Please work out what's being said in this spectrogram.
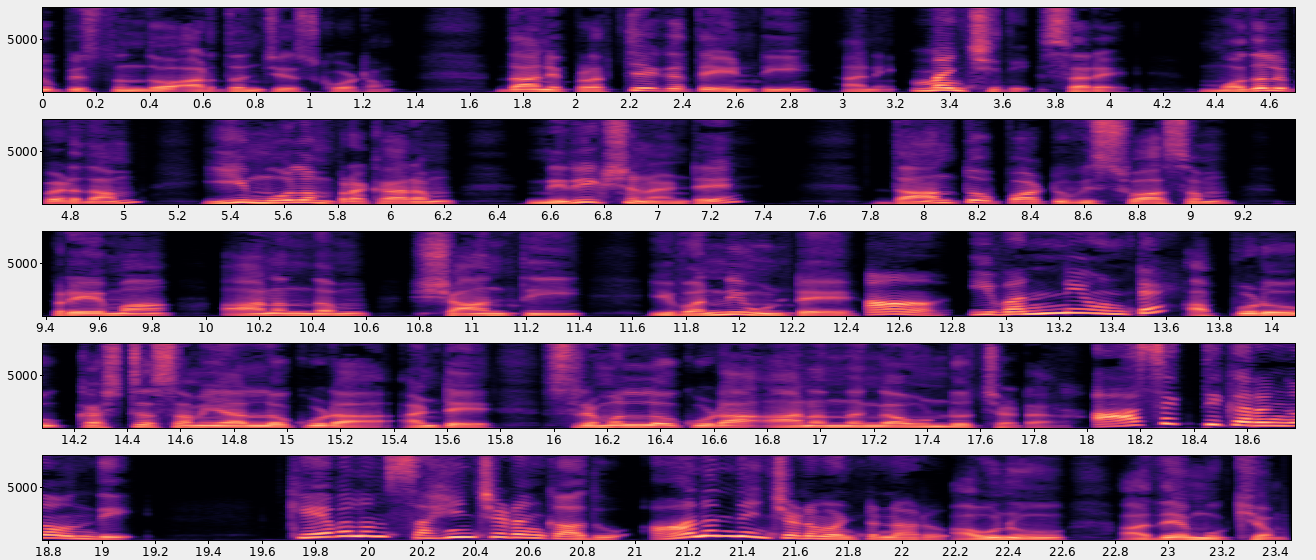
చూపిస్తుందో అర్థం చేసుకోవటం. దాని ప్రత్యేకత ఏంటి అని. మంచిది. సరే మొదలు పెడదాం. ఈ మూలం ప్రకారం నిరీక్షణ అంటే దాంతోపాటు విశ్వాసం ప్రేమ ఆనందం శాంతి ఇవన్నీ ఉంటే ఆ ఇవన్నీ ఉంటే అప్పుడు కష్ట సమయాల్లో కూడా అంటే శ్రమల్లో కూడా ఆనందంగా ఉండొచ్చట. ఆసక్తికరంగా ఉంది. కేవలం సహించడం కాదు ఆనందించడం అంటున్నారు. అవును అదే ముఖ్యం.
